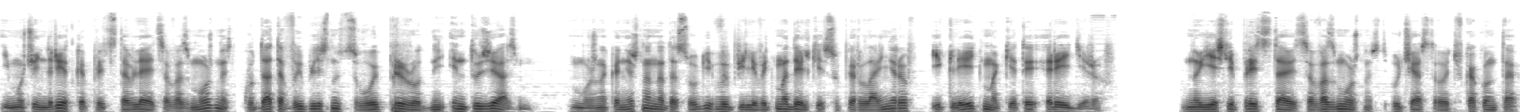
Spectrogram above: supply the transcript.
Им очень редко представляется возможность куда-то выплеснуть свой природный энтузиазм. Можно, конечно, на досуге выпиливать модельки суперлайнеров и клеить макеты рейдеров. Но если представится возможность участвовать в каком-то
